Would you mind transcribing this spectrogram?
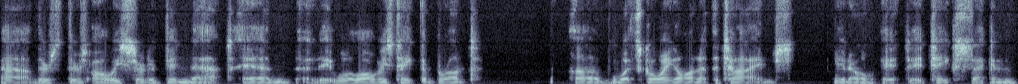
uh, there's there's always sort of been that and it will always take the brunt of what's going on at the times you know it it takes second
